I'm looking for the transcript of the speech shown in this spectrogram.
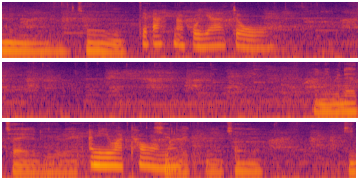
อืมใช่ ใช่ปะนาโกย่าโจ อันนี้ไม่แน่ใจคืออะไรอันนี้วัดทองเขียนนะเล็กนะใช่กิน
